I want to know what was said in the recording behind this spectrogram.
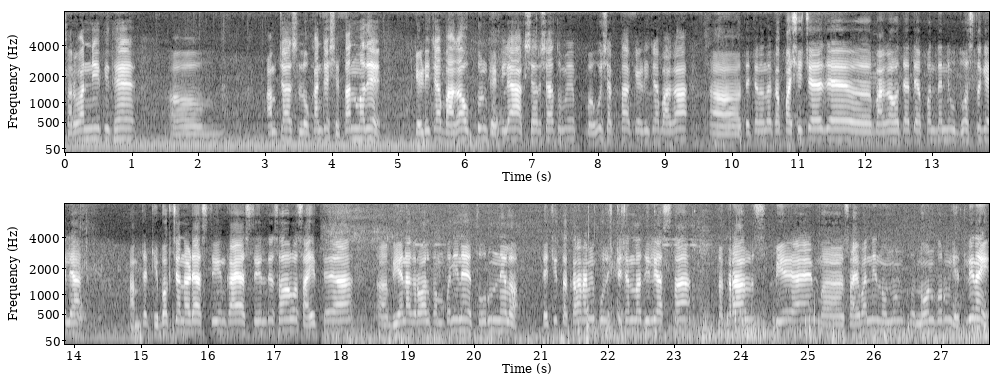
सर्वांनी तिथे आमच्या लोकांच्या शेतांमध्ये केळीच्या बागा उपटून फेकल्या. अक्षरशः तुम्ही बघू शकता केळीच्या बागा त्याच्यानंतर कपाशीच्या जे बागा होत्या त्या पण त्यांनी उद्ध्वस्त केल्या. आमच्या ठिबकच्या नड्या असतील काय असतील ते सर्व साहित्य बी एन अग्रवाल कंपनीने चोरून नेलं. त्याची तक्रार आम्ही पोलीस स्टेशनला दिली असता. तक्रार पी आय साहेबांनी नोंदून नोंद करून घेतली नाही.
